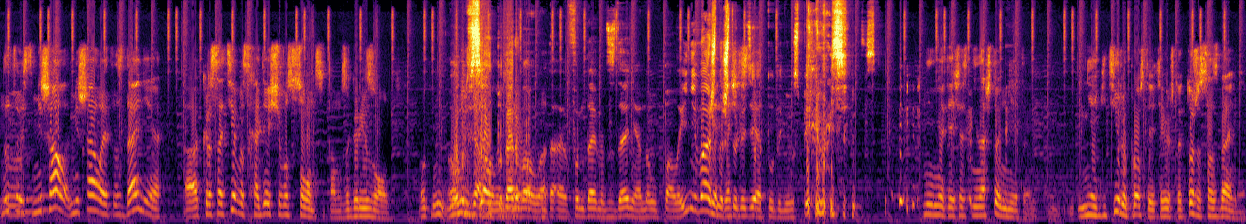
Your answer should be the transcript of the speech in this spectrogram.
Ну, то есть мешало, мешало это здание а, красоте восходящего солнца там за горизонт. Вот, ну, Он взял, из подорвал а, а, фундамент здания, оно упало. И не важно, что людей оттуда не успели выселить. попасть. Не, нет, я сейчас ни на что не это не агитирую, просто я тебе говорю, что это тоже создание.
